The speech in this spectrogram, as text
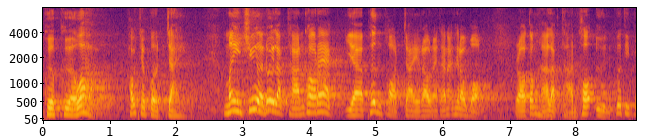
เผื่อเผื่อว่าเขาจะเปิดใจ ไม่เชื่อด้วยหลักฐานข้อแรก อย่าเพิ่งถอดใจเราในฐานะที่เราบอก เราต้องหาหลักฐานข้ออื่นเพื่อที่ไป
